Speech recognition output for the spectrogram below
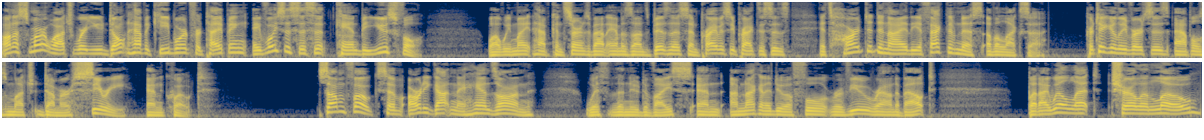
on a smartwatch where you don't have a keyboard for typing, a voice assistant can be useful. While we might have concerns about Amazon's business and privacy practices, it's hard to deny the effectiveness of Alexa, particularly versus Apple's much dumber Siri, end quote. Some folks have already gotten a hands-on with the new device, and I'm not going to do a full review roundabout, but I will let Cherlynn Low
